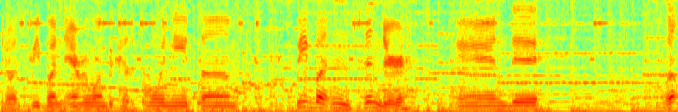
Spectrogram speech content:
You know speed button everyone because we need some speed button Cinder. And, uh, well,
